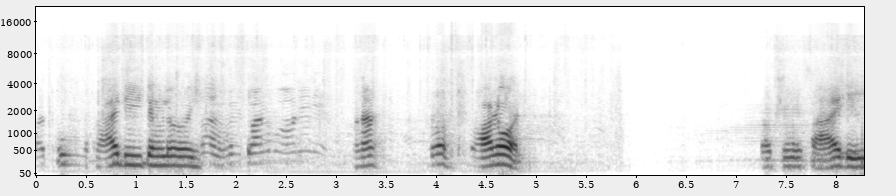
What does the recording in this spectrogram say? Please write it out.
ปลาทูขายดีจังเลยนะรถขอรถปลาทูขายดี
